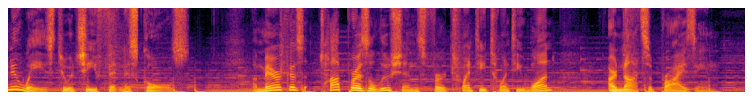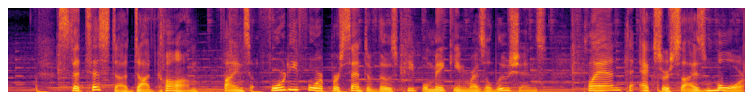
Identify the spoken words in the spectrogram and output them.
new ways to achieve fitness goals. America's top resolutions for 2021 are not surprising. Statista.com finds 44% of those people making resolutions plan to exercise more,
